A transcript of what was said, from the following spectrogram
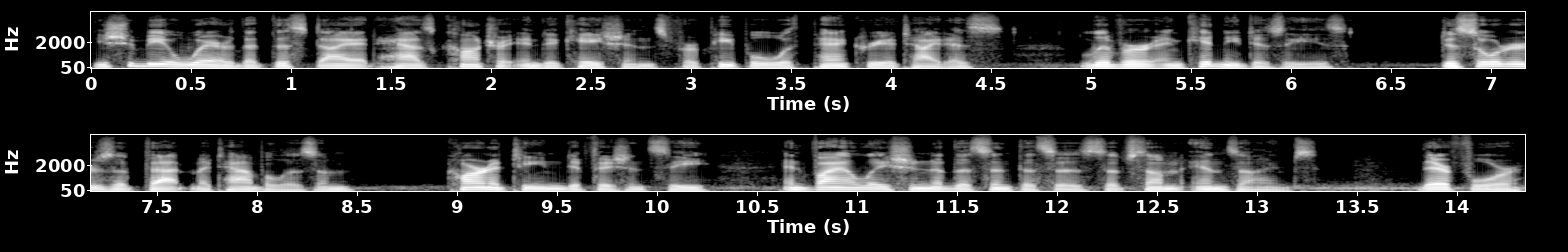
you should be aware that this diet has contraindications for people with pancreatitis, liver and kidney disease, disorders of fat metabolism, carnitine deficiency, and violation of the synthesis of some enzymes. Therefore,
